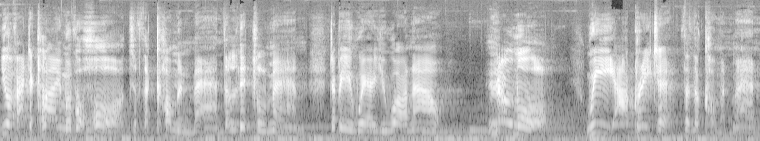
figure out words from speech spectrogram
You have had to climb over hordes of the common man, the little man, to be where you are now. No more! We are greater than the common man.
